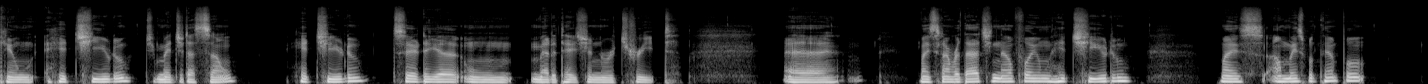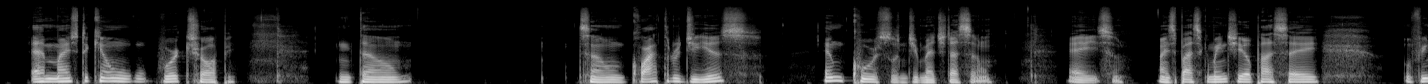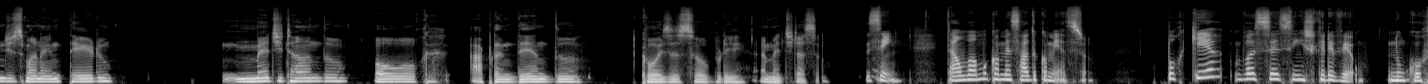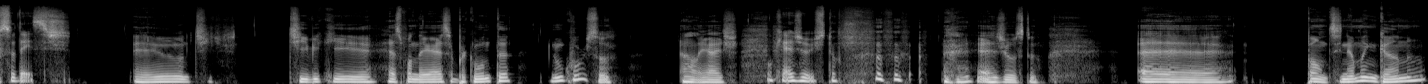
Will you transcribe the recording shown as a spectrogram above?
que um retiro de meditação, retiro seria um meditation retreat. É, mas na verdade não foi um retiro, mas ao mesmo tempo é mais do que um workshop. Então são quatro dias é um curso de meditação. É isso. Mas basicamente eu passei o fim de semana inteiro meditando ou aprendendo coisas sobre a meditação. Sim. Então vamos começar do começo. Por que você se inscreveu num curso desses? Eu ti- tive que responder essa pergunta no curso. Aliás, O que é justo. é justo. É, Bom, se não me engano,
